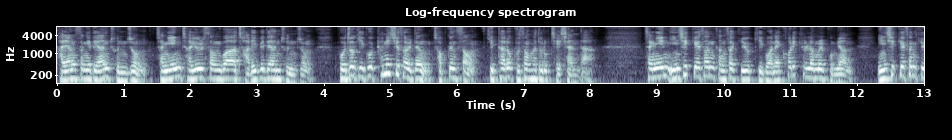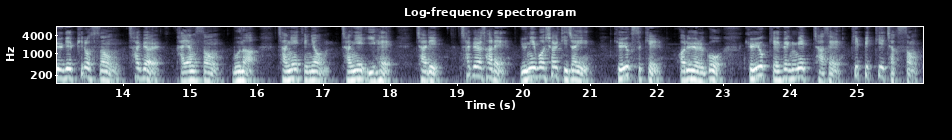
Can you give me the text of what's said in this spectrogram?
다양성에 대한 존중, 장애인 자율성과 자립에 대한 존중, 보조기구 편의시설 등 접근성, 기타로 구성하도록 제시한다. 장애인 인식개선 강사 교육기관의 커리큘럼을 보면 인식개선 교육의 필요성, 차별, 다양성, 문화, 장애 개념, 장애 이해, 자립, 차별 사례, 유니버셜 디자인, 교육 스킬, 괄호 열고 교육 계획 및 자세, PPT 작성,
